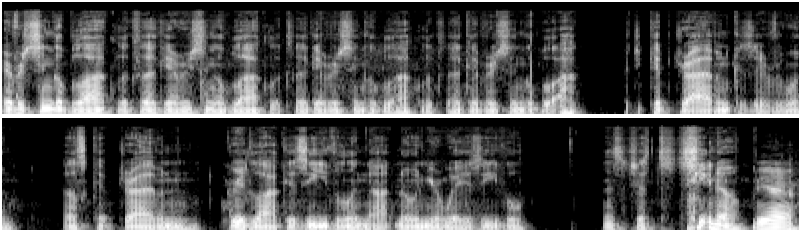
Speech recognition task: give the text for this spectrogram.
every single block looks like every single block looks like every single block looks like every single block. But you kept driving because everyone else kept driving. Gridlock is evil, and not knowing your way is evil. It's just you know. Yeah.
